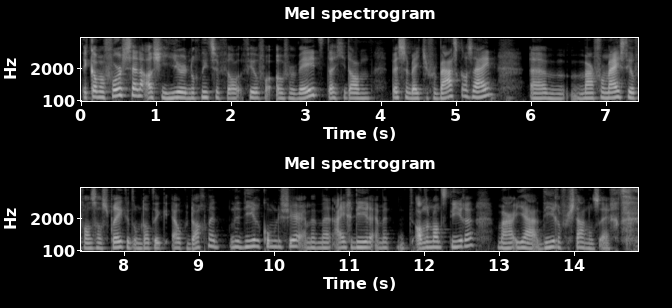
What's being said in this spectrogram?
Ik kan me voorstellen, als je hier nog niet zoveel veel over weet, dat je dan best een beetje verbaasd kan zijn. Ehm, maar voor mij is het heel vanzelfsprekend, omdat ik elke dag met, met dieren communiceer. En met mijn eigen dieren en met andermans dieren. Maar ja, dieren verstaan ons echt.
